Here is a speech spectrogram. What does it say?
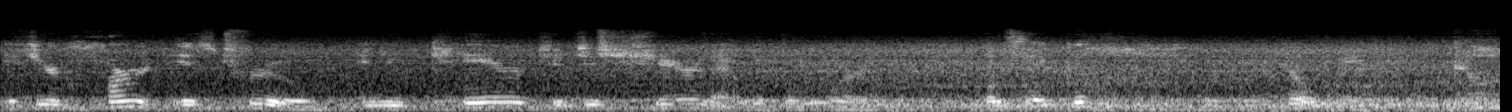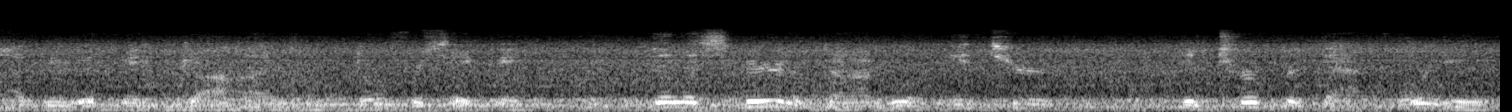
if your heart is true and you care to just share that with the Lord and say, God, help me. God, be with me. God, don't forsake me. Then the Spirit of God will inter- interpret that for you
